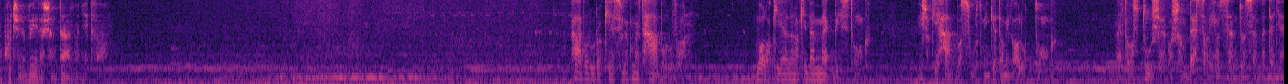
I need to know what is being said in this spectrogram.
A kocsija véresen tárva nyitva. Háborúra készülök, mert háború van. Valaki ellen, akiben megbíztunk. És aki hátba szúrt minket, amíg aludtunk. Mert ahhoz túlságosan beszari, hogy szemtől szembe tegye.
